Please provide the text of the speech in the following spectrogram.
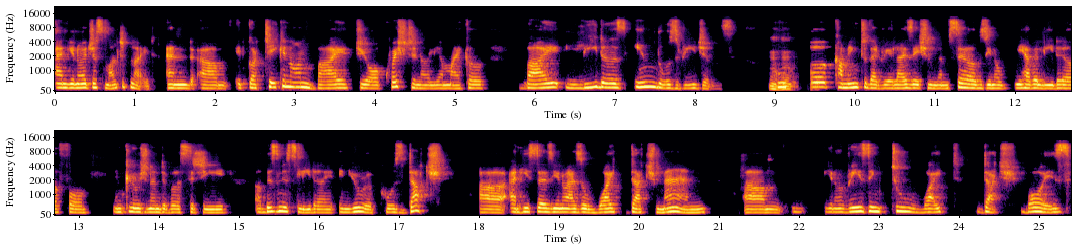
and you know it just multiplied and um, it got taken on by to your question earlier michael by leaders in those regions mm-hmm. who were coming to that realization themselves you know we have a leader for inclusion and diversity a business leader in Europe who's Dutch. Uh, and he says, you know, as a white Dutch man, um, you know, raising two white Dutch boys,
